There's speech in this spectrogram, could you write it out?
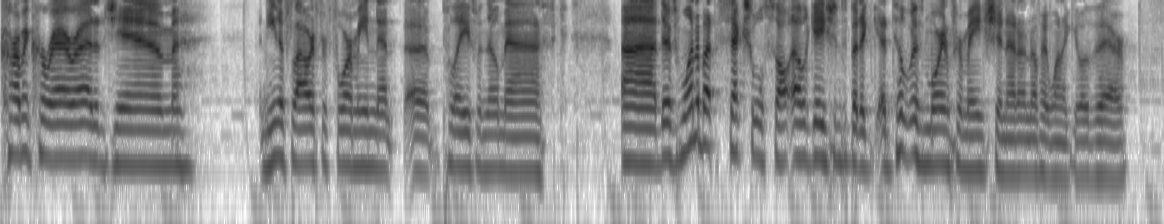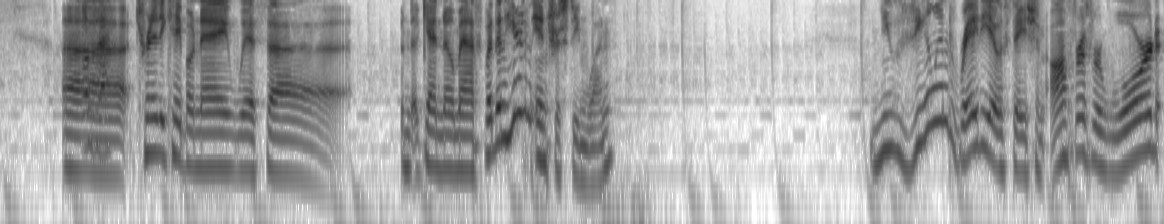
Carmen Carrera at a gym. Nina Flowers performing at a place with no mask. Uh, there's one about sexual assault allegations, but uh, until there's more information, I don't know if I want to go there. Uh, Okay. Trinity K. Bonet with, uh, again, no mask. But then here's an interesting one. New Zealand radio station offers reward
